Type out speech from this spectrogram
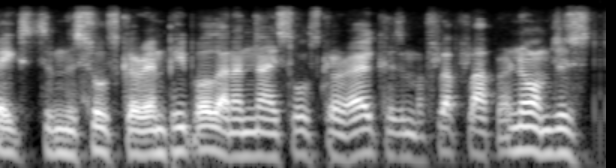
big from the Solskjaer in people that I'm nice Solskjaer out because I'm a flip flopper. No, I'm just,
